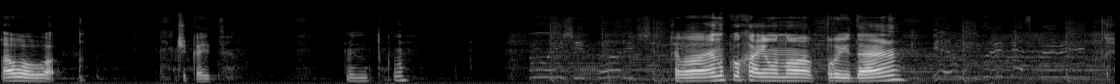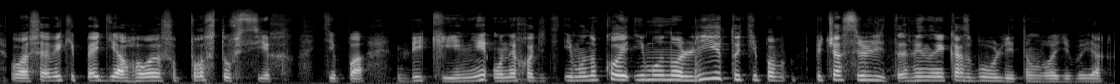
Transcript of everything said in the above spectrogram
Алло, Чекайте. Минутку. Хвилинку, хай воно пройде. Ваша Вікіпедія говорить, що просто всіх. Типа, бікіні, вони ходять іменно коли типа, під час літа. Він якраз був літом, вроді би, як.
